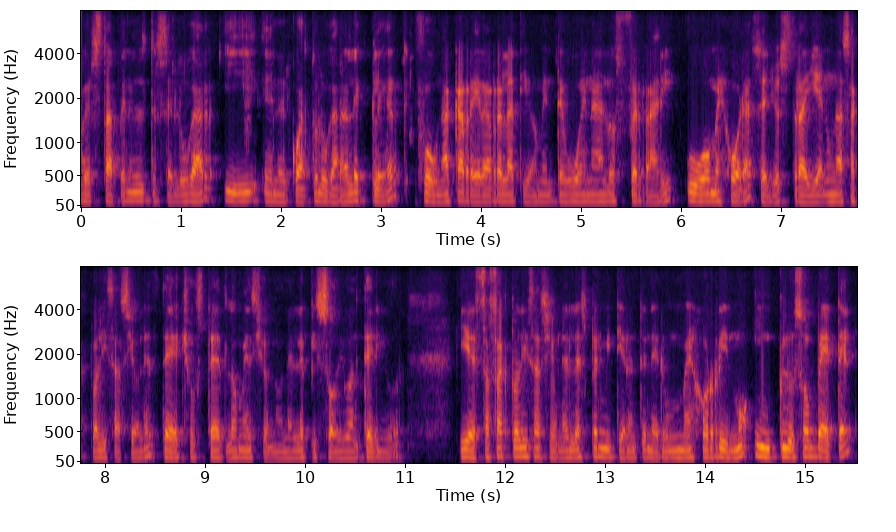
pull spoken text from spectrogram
Verstappen en el tercer lugar y en el cuarto lugar a Leclerc. Fue una carrera relativamente buena de los Ferrari. Hubo mejoras, ellos traían unas actualizaciones. De hecho, usted lo mencionó en el episodio anterior y estas actualizaciones les permitieron tener un mejor ritmo, incluso Vettel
